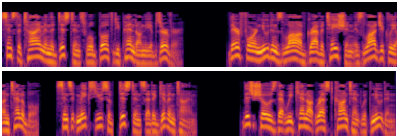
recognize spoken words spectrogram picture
since the time and the distance will both depend on the observer. Therefore, Newton's law of gravitation is logically untenable, since it makes use of distance at a given time. This shows that we cannot rest content with Newton,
